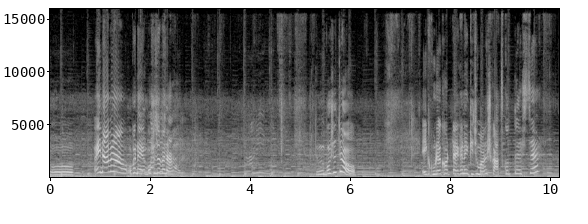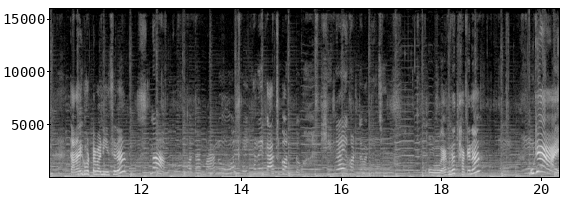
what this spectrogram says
ও এই না না ওখানে বসে যাবে না। তুমি বসেছো? এই কুড়ে ঘরটা এখানে কিছু মানুষ কাজ করতে এসছে? তারাই ঘরটা বানিয়েছে না? না মানুষ এখানে কাজ করতো। সিংরাই ঘরটা বানিয়েছে। ও এখন আর থাকে না? উঠে আয়!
